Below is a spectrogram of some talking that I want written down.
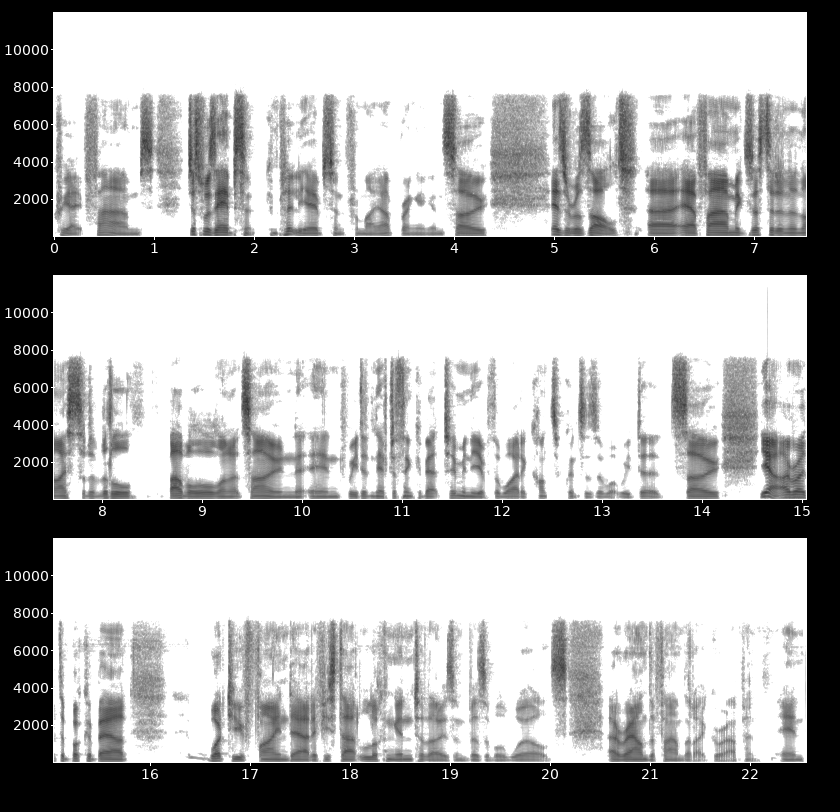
create farms just was absent, completely absent from my upbringing. And so as a result, uh, our farm existed in a nice sort of little bubble all on its own, and we didn't have to think about too many of the wider consequences of what we did. So, yeah, I wrote the book about what do you find out if you start looking into those invisible worlds around the farm that I grew up in? And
